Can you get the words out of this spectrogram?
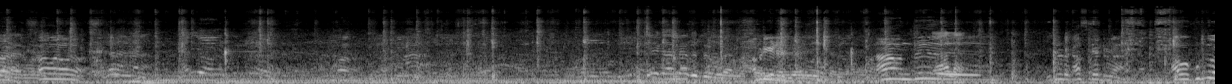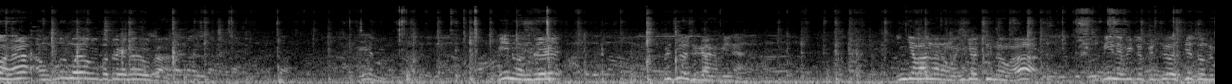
வாங்க. அப்படி கிடையாது. நான் வந்து என்னோட காசு கேட்டுருவேன். அவங்க கொடுத்துருவாங்க. அவங்க கொடுக்கும்போது அவங்க பத்து ரூபாய் கொடுப்பேன் மீன். வந்து பிரிச்சு வச்சிருக்காங்க மீனை. இங்கே வாங்குறவங்க இங்கே வச்சிருந்தவங்க. மீனை வீட்டில் ஃப்ரிட்ஜில் வச்சு வந்து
